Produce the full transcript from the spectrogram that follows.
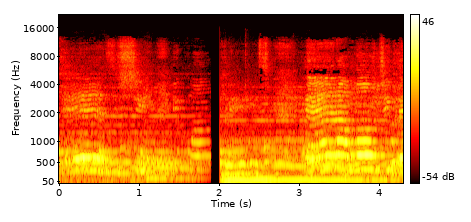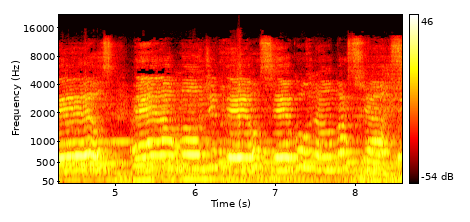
desistir? E quando vez era a mão de Deus, era a mão de Deus segurando a chave.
